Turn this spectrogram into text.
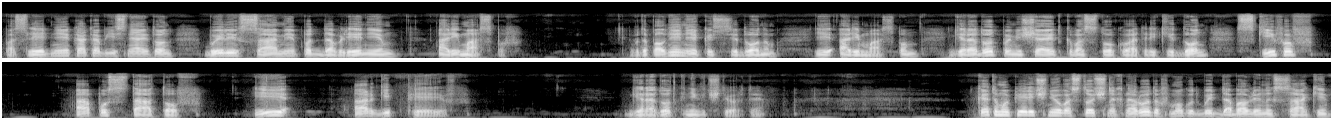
Последние, как объясняет он, были сами под давлением аримаспов. В дополнение к исседонам и аримаспам Геродот помещает к востоку от реки Дон скифов апостатов и аргипеев. Геродот, книга 4. К этому перечню восточных народов могут быть добавлены саки,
